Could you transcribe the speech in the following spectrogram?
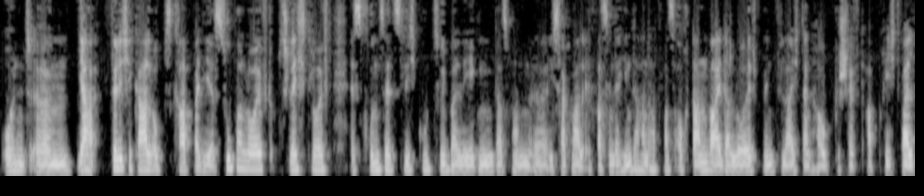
Und ähm, ja, völlig egal, ob es gerade bei dir super läuft, ob es schlecht läuft, es grundsätzlich gut zu überlegen, dass man, äh, ich sag mal, etwas in der Hinterhand hat, was auch dann weiterläuft, wenn vielleicht dein Hauptgeschäft abbricht. Weil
